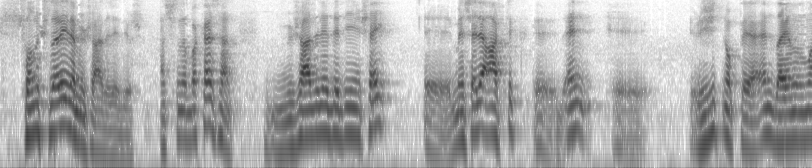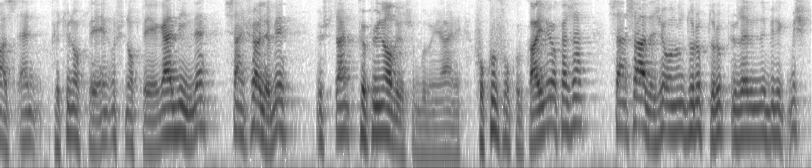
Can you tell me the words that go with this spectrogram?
sonuçlarıyla mücadele ediyorsun. Aslında bakarsan mücadele dediğin şey e, mesele artık e, en e, rigid noktaya, en dayanılmaz, en kötü noktaya, en uç noktaya geldiğinde sen şöyle bir üstten köpüğünü alıyorsun bunun yani. Fokur fokur kaynıyor kazan. Sen sadece onun durup durup üzerinde birikmiş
